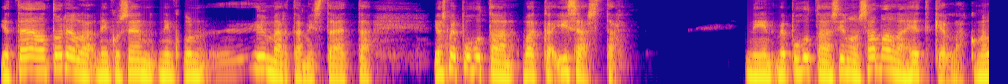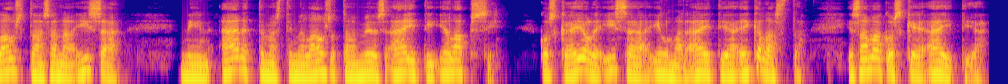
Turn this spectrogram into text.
Ja tämä on todella niin kuin sen niin kuin ymmärtämistä, että jos me puhutaan vaikka isästä, niin me puhutaan silloin samalla hetkellä, kun me lausutaan sana isä, niin äänettömästi me lausutaan myös äiti ja lapsi, koska ei ole isää ilman äitiä eikä lasta. Ja sama koskee äitiä.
